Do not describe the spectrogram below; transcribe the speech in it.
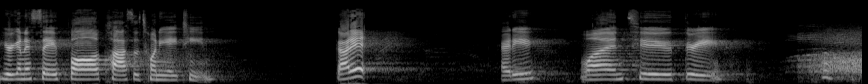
you're gonna say fall class of 2018. Got it? Ready? One, two, three.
